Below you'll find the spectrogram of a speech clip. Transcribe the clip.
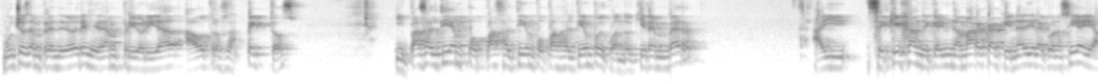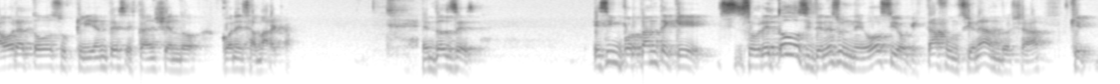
Muchos emprendedores le dan prioridad a otros aspectos y pasa el tiempo, pasa el tiempo, pasa el tiempo y cuando quieren ver, Ahí se quejan de que hay una marca que nadie la conocía y ahora todos sus clientes están yendo con esa marca. Entonces, es importante que, sobre todo si tenés un negocio que está funcionando ya, que,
